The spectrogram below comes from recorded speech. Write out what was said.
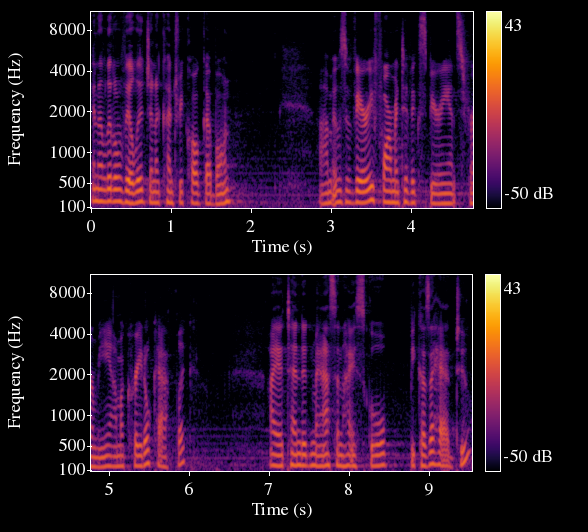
in a little village in a country called Gabon. Um, it was a very formative experience for me. I'm a cradle Catholic. I attended Mass in high school because I had to.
